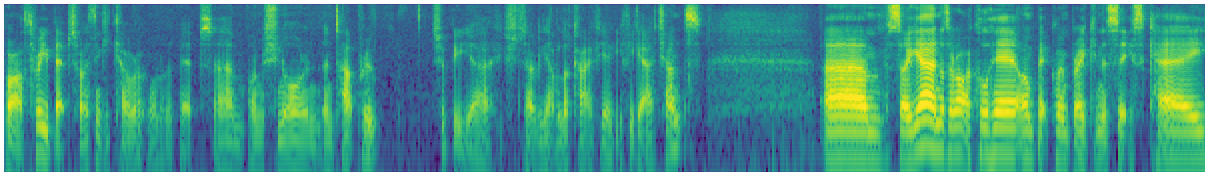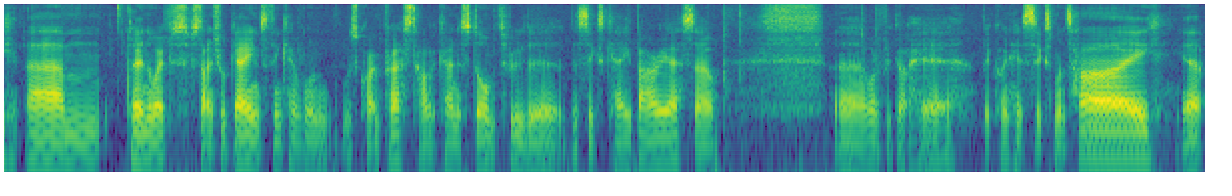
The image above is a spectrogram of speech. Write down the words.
well, three bips, but I think he co-wrote one of the bips um, on Schnorr and, and Taproot. Should be uh, should totally have a look at if you if you get a chance. Um, so yeah, another article here on Bitcoin breaking the 6k, um, clearing the way for substantial gains. I think everyone was quite impressed how it kind of stormed through the the 6k barrier. So uh, what have we got here? Bitcoin hit six months high. Yep.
